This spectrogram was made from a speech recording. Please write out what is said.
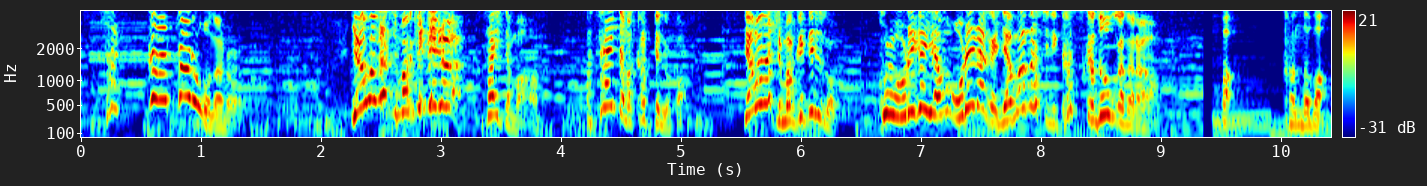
サッカー太郎なのよ。山梨負けてる埼玉？あ、埼玉勝ってんのか。山梨負けてるぞ。これ俺が山、俺らが山梨に勝つかどうかだな。あ、カンナバ。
